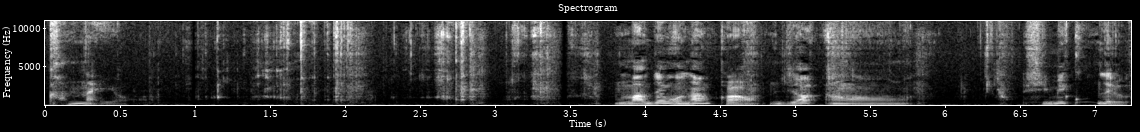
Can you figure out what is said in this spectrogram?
かんないよ。まあでもなんか、じゃ、あの染み込んでる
